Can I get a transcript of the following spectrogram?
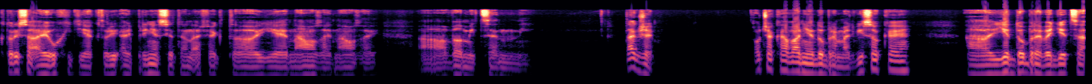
ktorý sa aj uchytí a ktorý aj prinesie ten efekt, uh, je naozaj, naozaj uh, veľmi cenný. Takže Očakávanie je dobre mať vysoké, je dobre vedieť sa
